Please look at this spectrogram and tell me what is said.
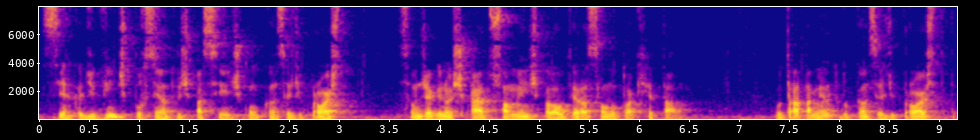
Cerca de 20% dos pacientes com câncer de próstata são diagnosticados somente pela alteração no toque retal. O tratamento do câncer de próstata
